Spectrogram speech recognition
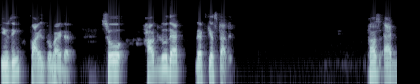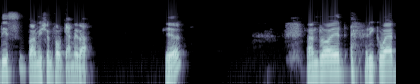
using file provider. So how to do that? Let's get started. First add this permission for camera here Android required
